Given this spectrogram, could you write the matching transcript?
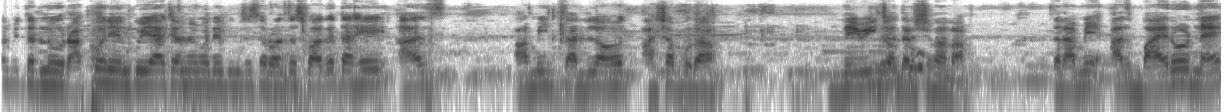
तर मित्रांनो राखो आणि अंकू या चॅनलमध्ये तुमचं सर्वांचं स्वागत आहे. आज आम्ही चाललो आहोत आशापुरा देवीच्या दर्शनाला. तर आम्ही आज बाय रोड नाही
